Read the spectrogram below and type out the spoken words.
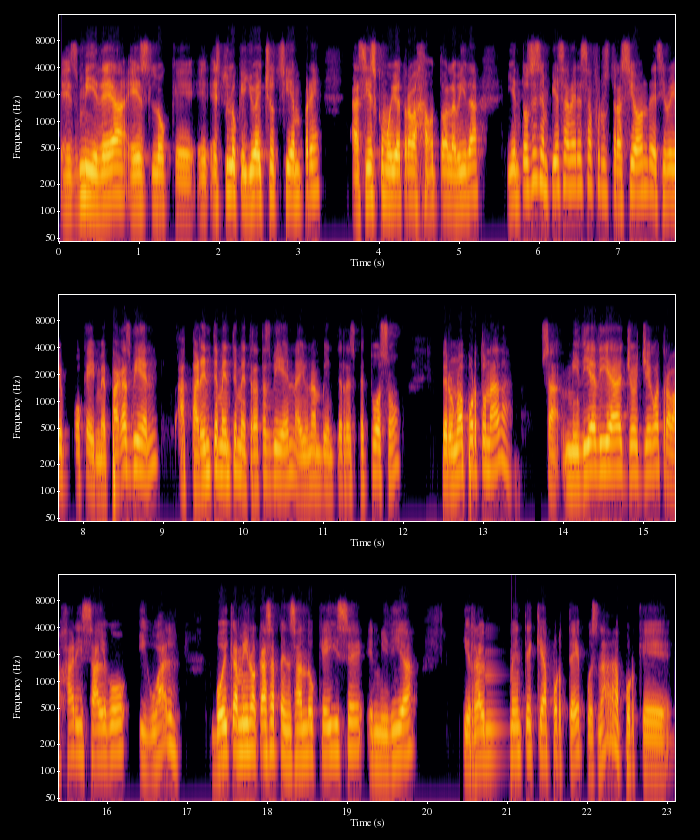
es mi idea, es lo que, e, esto es lo que yo he hecho siempre, así es como yo he trabajado toda la vida. Y entonces empieza a haber esa frustración de decir, oye, ok, me pagas bien, aparentemente me tratas bien, hay un ambiente respetuoso, pero no aporto nada. O sea, mi día a día yo llego a trabajar y salgo igual. Voy camino a casa pensando qué hice en mi día y realmente qué aporté. Pues nada, porque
